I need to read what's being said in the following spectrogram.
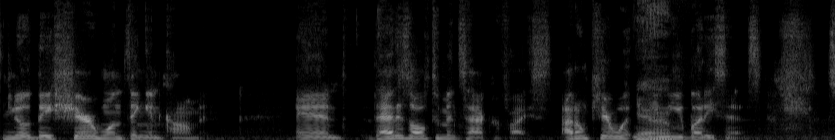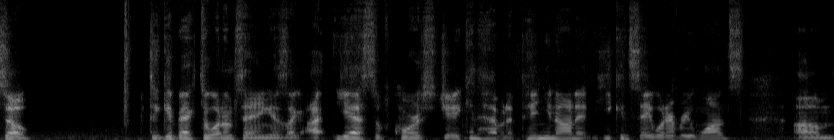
you know they share one thing in common and that is ultimate sacrifice. I don't care what Yeah. anybody says. So to get back to what i'm saying is like I, yes of course jay can have an opinion on it. He can say whatever he wants. Um,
